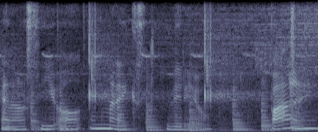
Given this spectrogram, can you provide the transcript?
and I'll see you all in my next video. Bye!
